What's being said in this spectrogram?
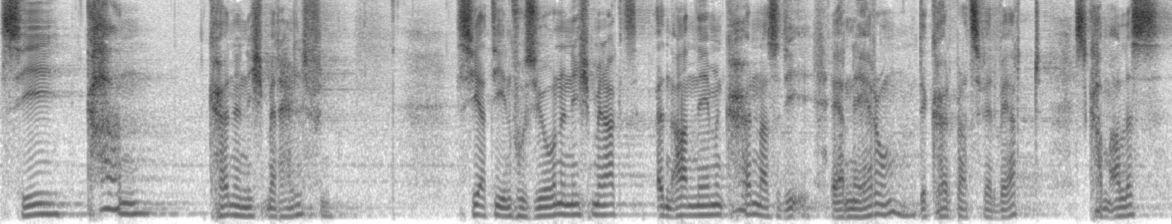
sie kann, können nicht mehr helfen. Sie hat die Infusionen nicht mehr annehmen können, also die Ernährung, der Körper hat es verwehrt. Es kam alles.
